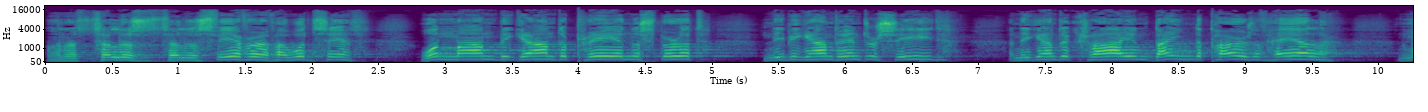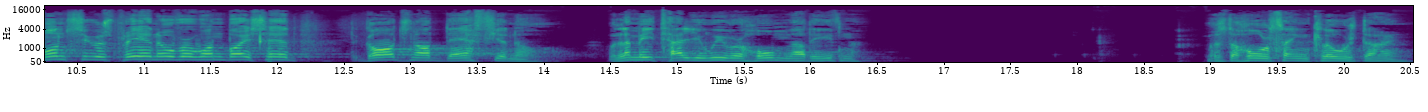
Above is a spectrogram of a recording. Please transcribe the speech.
and it's till his, till his favour, if I would say it, one man began to pray in the Spirit, and he began to intercede, and he began to cry and bind the powers of hell. And once he was praying over, one boy said, God's not deaf, you know. Well, let me tell you, we were home that evening. Was the whole thing closed down.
